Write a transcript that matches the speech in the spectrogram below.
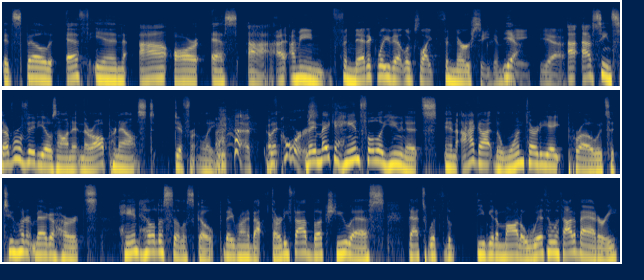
It's spelled F N I R S I. I mean, phonetically, that looks like Finercy to me. Yeah. Yeah. I, I've seen several videos on it, and they're all pronounced differently. of course. They make a handful of units, and I got the 138 Pro. It's a 200 megahertz handheld oscilloscope. They run about 35 bucks US. That's with the you get a model with and without a battery.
